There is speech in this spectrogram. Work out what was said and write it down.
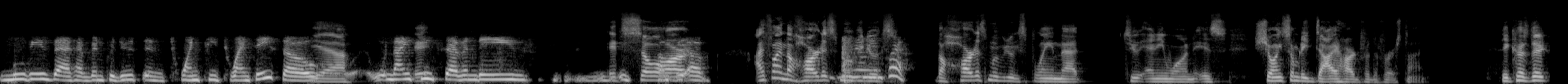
movies that have been produced in 2020. So Yeah. 1970s. It's so hard. of- I find the hardest movie really to ex- the hardest movie to explain that to anyone is showing somebody Die Hard for the first time. Because they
